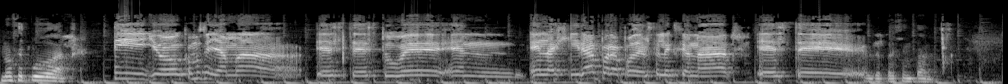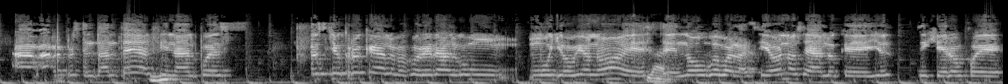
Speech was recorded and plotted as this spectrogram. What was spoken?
no se pudo dar? ¿Cómo se llama? Este, estuve en, en la gira para poder seleccionar este... El representante. A, representante, al final pues pues yo creo que a lo mejor era algo muy, muy obvio, ¿no? Este, no hubo evaluación, o sea, lo que ellos dijeron fue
